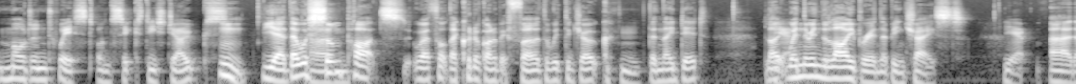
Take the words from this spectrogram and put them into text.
modern twist on 60s jokes. Mm, yeah. There were Um, some parts where I thought they could have gone a bit further with the joke than they did. Like. Yeah. when they're in the library and they're being chased. Yeah. uh,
